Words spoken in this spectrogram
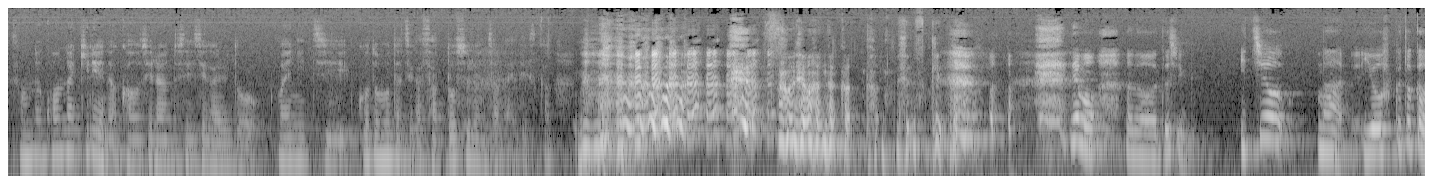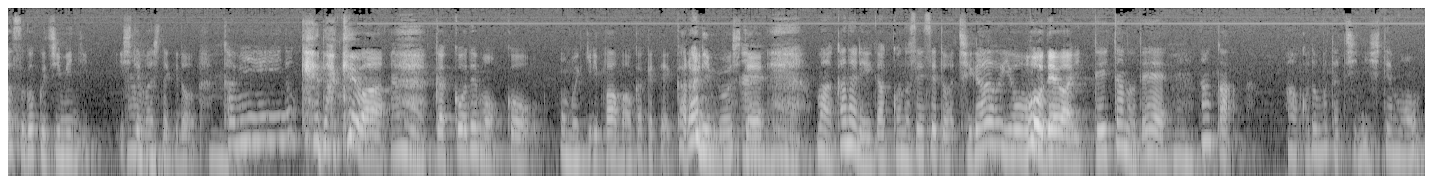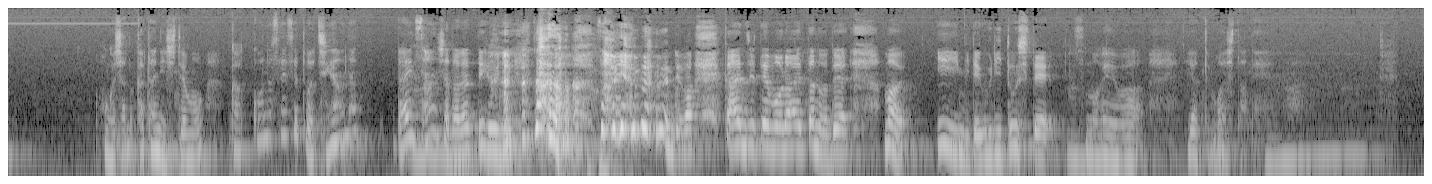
そんなこんな綺麗なカウンセラーの先生がいると毎日子供たちが殺到するんじゃないですか？それはなかったんですけど。でもあの私一応、まあ、洋服とかはすごく地味にしてましたけど、うん。髪の毛だけはうん。学校でもこう思いっきりパーマをかけてカラーリングをして、うん。まあ、かなり学校の先生とは違う予防では言っていたので、うん。なんか、まあ、子どもたちにしても保護者の方にしても学校の先生とは違うな第三者だなっていうふうに、そのそういう部分では感じてもらえたので、まあ、いい意味で売りとしてうん。その辺はやってましたね。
